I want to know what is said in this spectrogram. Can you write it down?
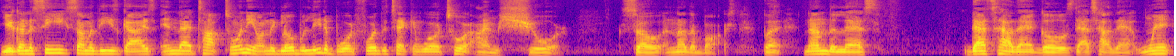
you're gonna see some of these guys in that top 20 on the global leaderboard for the Tekken World Tour, I'm sure. So another bars. But nonetheless, that's how that goes. That's how that went.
